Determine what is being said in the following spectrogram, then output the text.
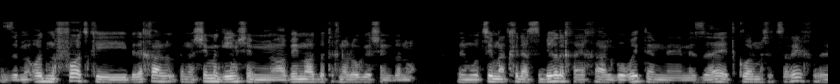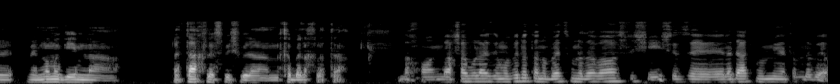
זה מאוד נפוץ כי בדרך כלל אנשים מגיעים שהם אוהבים מאוד בטכנולוגיה שהם בנו. והם רוצים להתחיל להסביר לך איך האלגוריתם מזהה את כל מה שצריך והם לא מגיעים לתכלס בשביל לקבל החלטה. נכון, ועכשיו אולי זה מוביל אותנו בעצם לדבר השלישי, שזה לדעת מול מי אתה מדבר.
